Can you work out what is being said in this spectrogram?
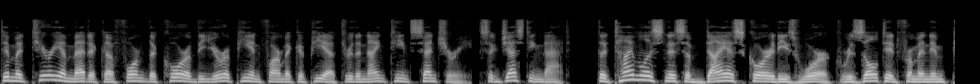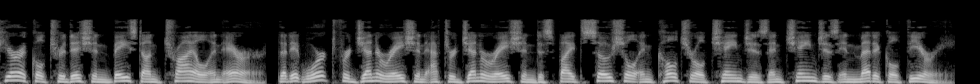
De Materia Medica formed the core of the European pharmacopoeia through the 19th century, suggesting that the timelessness of Dioscorides' work resulted from an empirical tradition based on trial and error, that it worked for generation after generation despite social and cultural changes and changes in medical theory.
